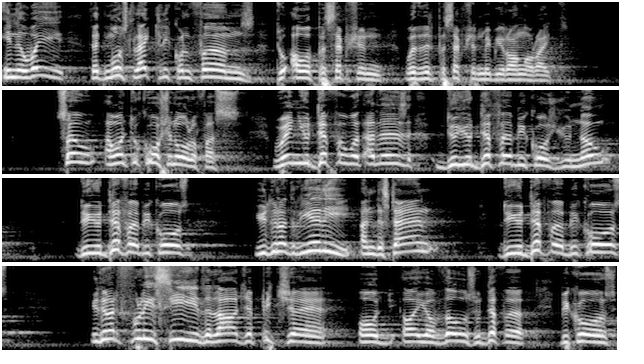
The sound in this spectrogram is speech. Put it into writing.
in a way that most likely confirms to our perception, whether that perception may be wrong or right. So I want to caution all of us. When you differ with others, do you differ because you know? Do you differ because you do not really understand? Do you differ because you do not fully see the larger picture or, or of those who differ because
